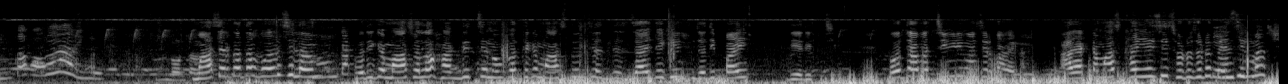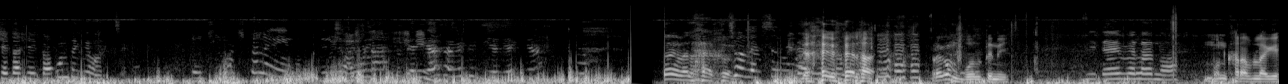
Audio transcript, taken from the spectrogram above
মুখা মাছের কথা বলছিলাম। ওদিকে মাছ হলো হাঁক দিচ্ছে নৌকা থেকে মাছ তুলছে। যাই দেখি যদি পাই দিয়ে দিচ্ছি। ও তো আবার চিংড়ি মাছের পায় না। আর একটা মাছ খাইয়েছি ছোট ছোট পেন্সিল মাছ সেটা সেই তখন থেকে হচ্ছে। বেলা ওরকম বলতে নেই। বেলা না। মন খারাপ লাগে।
